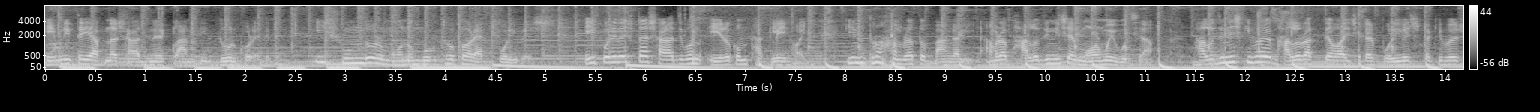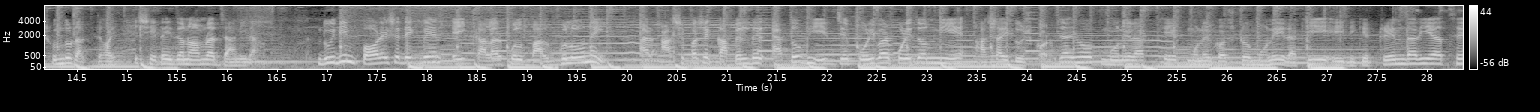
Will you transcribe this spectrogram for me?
এমনিতেই আপনার সারাদিনের ক্লান্তি দূর করে দেবে। কি সুন্দর, মনোমুগ্ধকর এক পরিবেশ। এই পরিবেশটা সারা জীবন এরকম থাকলেই হয়। কিন্তু আমরা তো বাঙালি, আমরা ভালো জিনিসের মর্মই বুঝি না। ভালো জিনিস কীভাবে ভালো রাখতে হয়, সেটার পরিবেশটা কীভাবে সুন্দর রাখতে হয়, সেটাই যেন আমরা জানি না। দুই দিন পর এসে দেখবেন এই কালারফুল বাল্বগুলোও নেই, আর আশেপাশে কাপেলদের এত ভিড় যে পরিবার পরিজন নিয়ে আসাই দুষ্কর। যাই হোক, মনে রাখে, মনের কষ্ট মনেই রাখি, এইদিকে ট্রেন দাঁড়িয়ে আছে,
